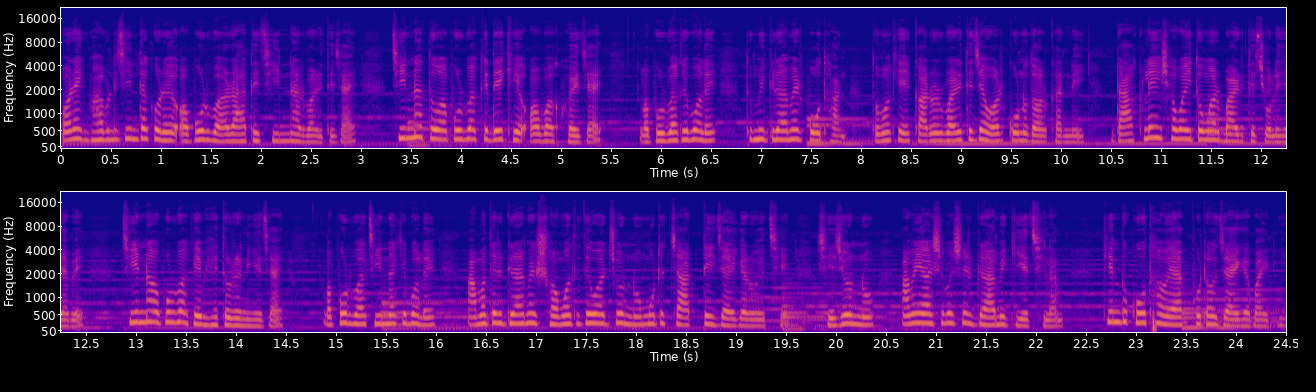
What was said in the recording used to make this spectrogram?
অনেক ভাবনা চিন্তা করে অপূর্বা রাতে চিন্নার বাড়িতে যায়। চিন্না তো অপূর্বাকে দেখে অবাক হয়ে যায়। অপূর্বাকে বলে, তুমি গ্রামের প্রধান, তোমাকে কারোর বাড়িতে যাওয়ার কোনো দরকার নেই। ডাকলেই সবাই তোমার বাড়িতে চলে যাবে। চিন্না অপূর্বাকে ভেতরে নিয়ে যায়। অপূর্বা চিন্নাকে বলে, আমাদের গ্রামের সমাধি দেওয়ার জন্য মোটে চারটেই জায়গা রয়েছে। সেজন্য আমি আশেপাশের গ্রামে গিয়েছিলাম। কিন্তু কোথাও এক ফোঁটাও জায়গা পাইনি।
